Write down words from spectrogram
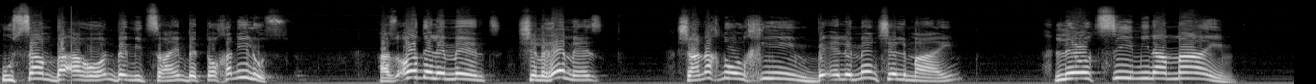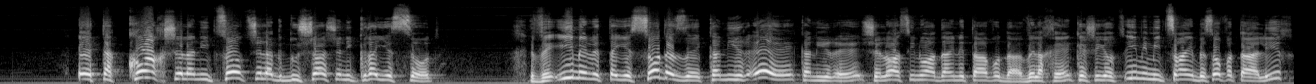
הוא שם בארון במצרים בתוך הנילוס. אז עוד אלמנט של רמז, שאנחנו הולכים באלמנט של מים, להוציא מן המים את הכוח של הניצוץ של הקדושה שנקרא יסוד, ואם אין את היסוד הזה, כנראה, כנראה שלא עשינו עדיין את העבודה, ולכן כשיוצאים ממצרים בסוף התהליך,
